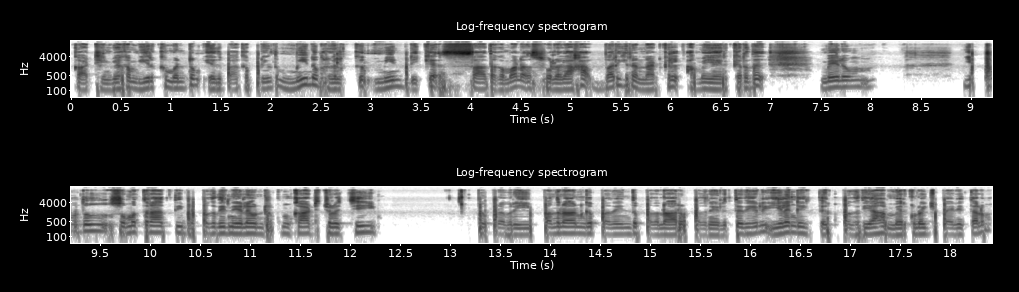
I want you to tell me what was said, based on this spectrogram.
காற்றின் வேகம் இருக்கும் என்றும் எதிர்பார்க்கப்படுகிறது. மீனவர்களுக்கு மீன்பிடிக்க சாதகமான சூழலாக வருகிற நாட்கள் அமைய இருக்கிறது. மேலும் இப்போது சுமத்ரா தீவு பகுதியில் நிலை காற்று சுழற்சி பிப்ரவரி பதினான்கு பதினைந்து பதினாறு பதினேழு தேதிகளில் இலங்கை தெற்கு பகுதியாக மேற்கு நோக்கி பயணித்தாலும்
